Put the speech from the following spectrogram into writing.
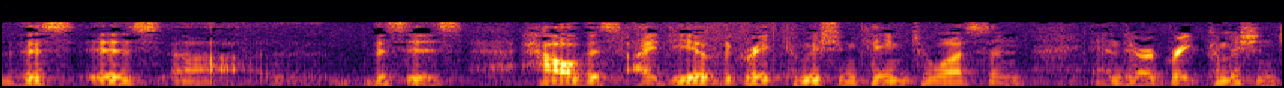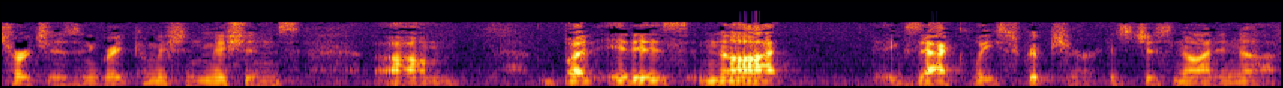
This is uh, this is how this idea of the Great Commission came to us, and and there are Great Commission churches and Great Commission missions, um, but it is not exactly Scripture. It's just not enough.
